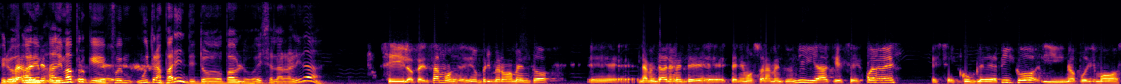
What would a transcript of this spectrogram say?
Pero realmente adem- me- además porque fue muy transparente todo, Pablo, esa es la realidad. Sí, lo pensamos desde un primer momento. Eh, lamentablemente tenemos solamente un día, que es el jueves, es el cumple de Pico, y no pudimos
